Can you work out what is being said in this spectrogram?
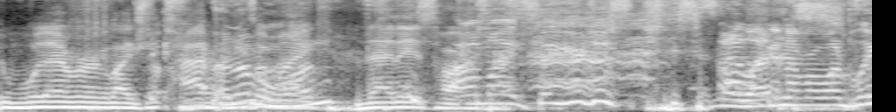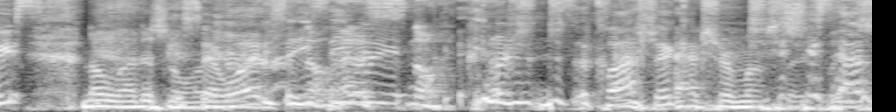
whatever like happens. number I'm like, one. that is hard. I'm like, so you're just Sound like a number one, please. No lettuce. He said, "What?" He said, No, "You know, no- you know, just, just a classic, Extra mustard, Just, just,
